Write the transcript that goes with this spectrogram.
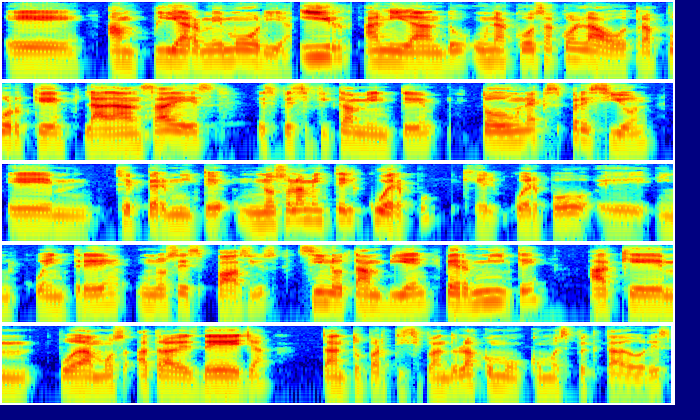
eh, ampliar memoria, ir anidando una cosa con la otra, porque la danza es específicamente toda una expresión em, que permite no solamente el cuerpo, que el cuerpo eh, encuentre unos espacios, sino también permite a que em, podamos a través de ella tanto participándola como, como espectadores,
